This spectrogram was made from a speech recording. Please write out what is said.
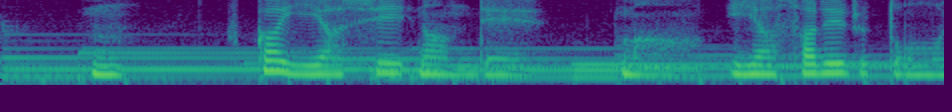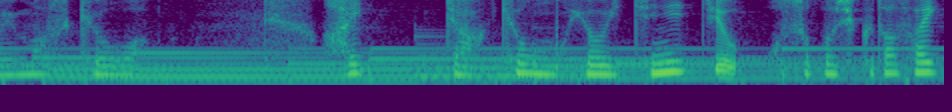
うん。深い癒しなんでまあ癒されると思います今日は。はいじゃあ今日も良い一日をお過ごしください。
